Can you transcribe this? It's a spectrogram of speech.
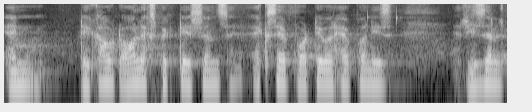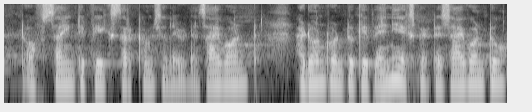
and take out all expectations except whatever happen is result of scientific circumstantial evidence. I want, I don't want to give any expectation. I want to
